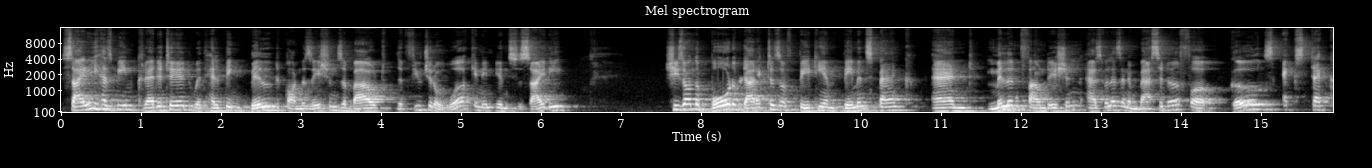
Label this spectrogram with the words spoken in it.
Sairee has been credited with helping build conversations about the future of work in Indian society. She's on the board of directors of Paytm Payments Bank, and Millen Foundation, as well as an ambassador for Girls X Tech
